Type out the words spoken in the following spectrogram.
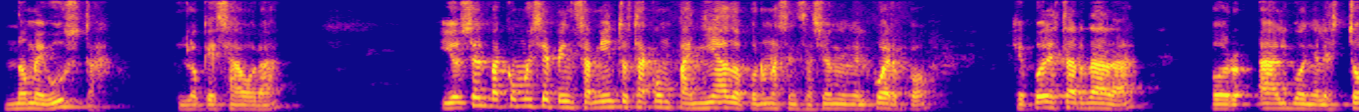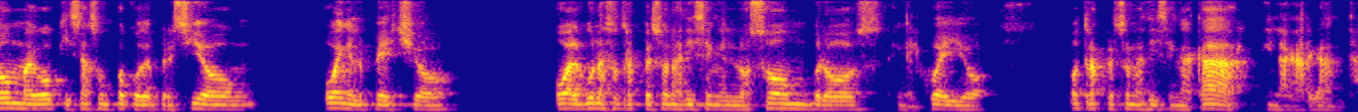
no me gusta lo que es ahora, y observa cómo ese pensamiento está acompañado por una sensación en el cuerpo, que puede estar dada por algo en el estómago, quizás un poco de presión, o en el pecho, o algunas otras personas dicen en los hombros, en el cuello, otras personas dicen acá, en la garganta.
